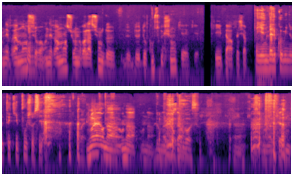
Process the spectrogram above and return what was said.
On est vraiment Mhm. sur, on est vraiment sur une relation de, de, de, de construction qui est, qui est, qui est hyper appréciable. Il y a une belle communauté qui pousse aussi. Ouais, on a, on a, on a, De on a plus vu en ça. plus grosse. Euh, on a l'occasion de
